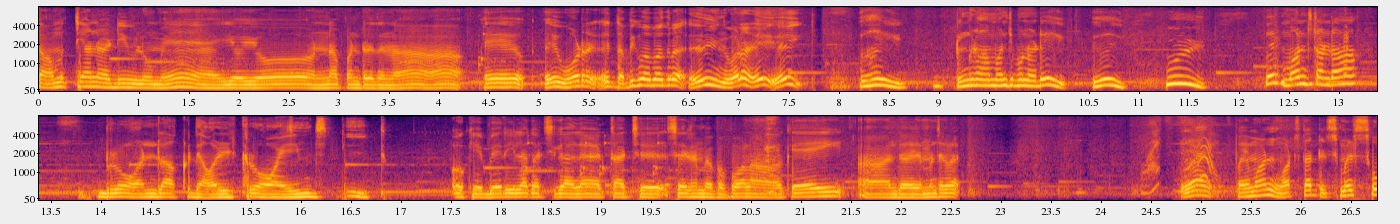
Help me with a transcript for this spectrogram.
சமத்தியான அடி விழுமே ஐயோயோ என்ன பண்ணுறதுன்னா ஏய் ஏய் ஓடுற. ஏய் தப்பிக்குவா பார்க்குற ஏய் இங்கே வாடா. ஏய் ஏய். ஏய் எங்கடா மஞ்சு பண்ணா டேய்? ஏய் ஏய். ஏய் மான்ஸ்டாண்டா bro unlocked ultra instead okay பெரியெலாம் கட்சிக்கால எடுத்தாச்சு. சரி நம்ம இப்போ போகலாம் ஓகே அந்த மஞ்சள் கலர் ஏய் Paimon what's that it smells so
